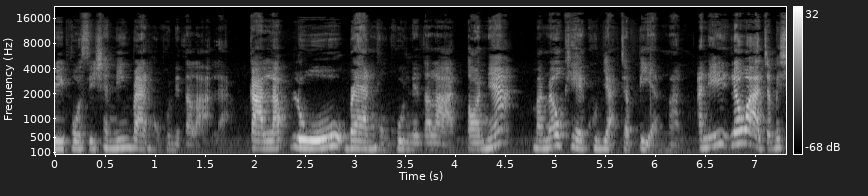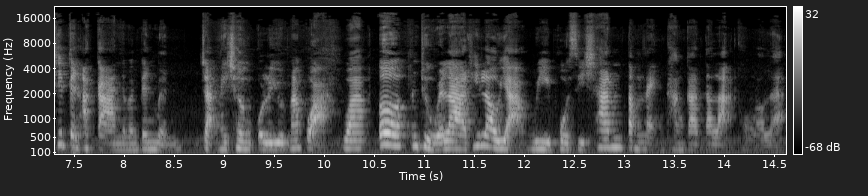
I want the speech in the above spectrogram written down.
repositioning แบรนด์ของคุณในตลาดแล้วการรับรู้แบรนด์ของคุณในตลาดตอนเนี้ยมันไม่โอเค คุณอยากจะเปลี่ยนมัน อันนี้เรียกว่าอาจจะไม่ใช่เป็นอาการแต่มันเป็นเหมือนจากในเชิงกลยุทธ์มากกว่า ว่า เออ มันถึงเวลาที่เราอยาก reposition ตำแหน่งทางการตลาดของ เราแหละ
